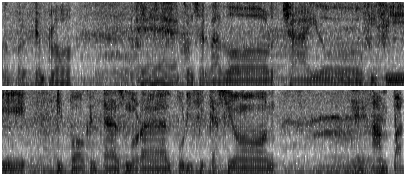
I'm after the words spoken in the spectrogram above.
¿no? Por ejemplo, eh, conservador, chairo, fifí, hipócritas, moral, purificación, eh, ampa.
